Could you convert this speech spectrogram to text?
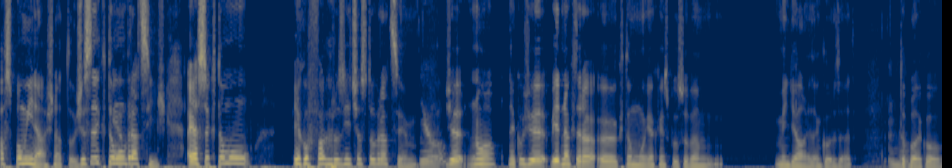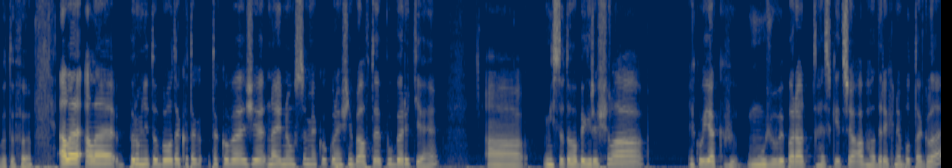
a vzpomínáš na to, že se k tomu jo. vracíš. A já se k tomu jako fakt hrozně často vracím. Jo. Že, no, jakože jedna, která eh, k tomu, jakým způsobem mi dělali ten korzet. No. To bylo jako WTF. Ale, ale pro mě to bylo tako, tak, takové, že najednou jsem jako konečně byla v té pubertě a místo toho bych řešila, jako jak můžu vypadat hezky třeba v hadrech nebo takhle,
